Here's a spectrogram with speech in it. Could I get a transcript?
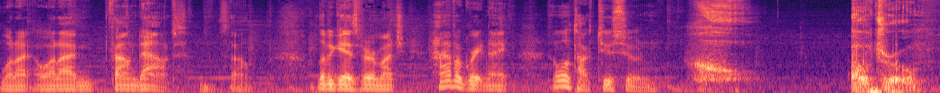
what I what I found out. So, love you guys very much. Have a great night, and we'll talk to you soon. Outro.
